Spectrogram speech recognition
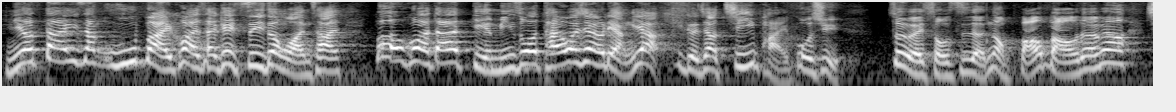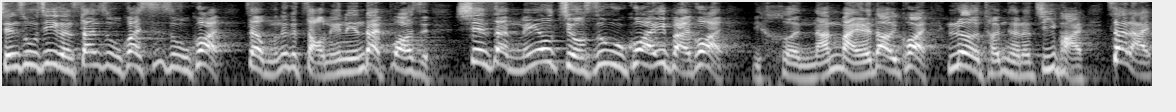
你要带一张五百块才可以吃一顿晚餐。包括大家点名说，台湾现在有两样，一个叫鸡排，过去最为熟知的那种薄薄的，有没有？咸酥鸡可能三十五块、四十五块，在我们那个早年年代，不好意思，现在没有九十五块、一百块，你很难买得到一块热腾腾的鸡排。再来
